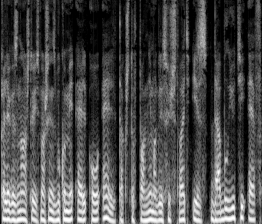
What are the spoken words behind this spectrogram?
Коллега знал, что есть машины с буквами LOL, так что вполне могли существовать из WTF.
